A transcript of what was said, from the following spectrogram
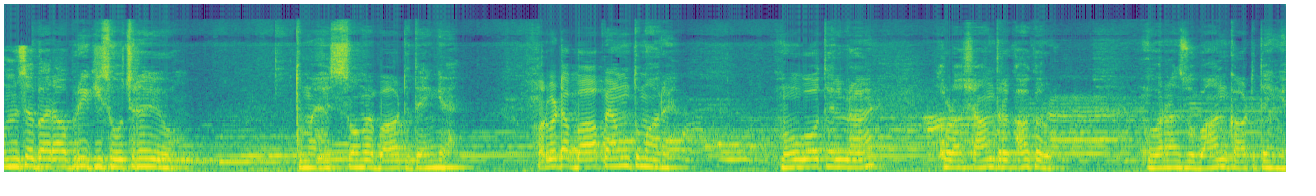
हमसे बराबरी की सोच रहे हो। तुम्हें हिस्सों में बांट देंगे। और बेटा, बाप है हम तुम्हारे। मुँह बहुत हिल रहा है, थोड़ा शांत रखा करो, वरना ज़ुबान काट देंगे।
